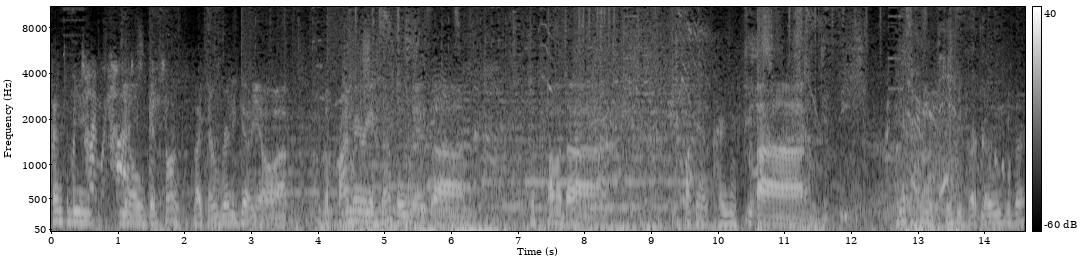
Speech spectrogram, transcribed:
tend to be, you know, good songs. Like they're really good. You know, uh, the primary example is uh, what's called uh, fucking how you uh, I think name is Uzi Vert, Lil Uzi Vert.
